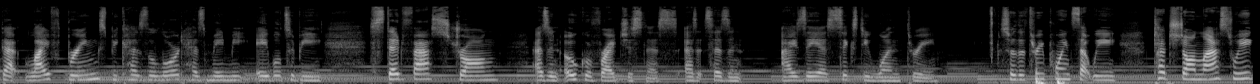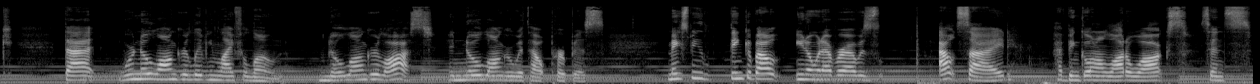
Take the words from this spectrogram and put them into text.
that life brings because the Lord has made me able to be steadfast, strong as an oak of righteousness, as it says in Isaiah 61 3. So, the three points that we touched on last week that we're no longer living life alone, no longer lost, and no longer without purpose. Makes me think about, you know, whenever I was outside, I've been going on a lot of walks since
